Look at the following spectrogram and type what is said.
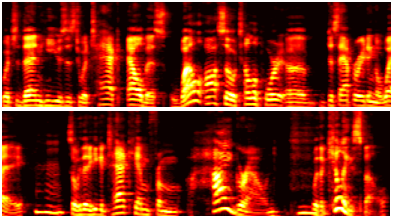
which then he uses to attack Albus while also teleport, uh, disapparating away, so that he could attack him from high ground with a killing spell.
